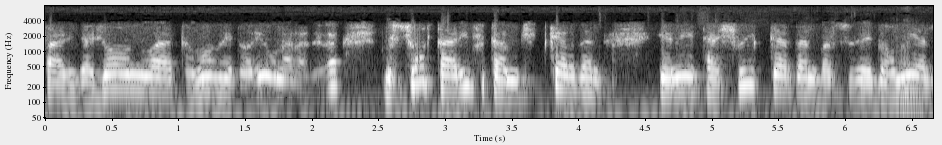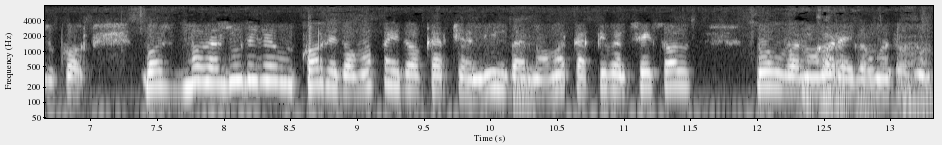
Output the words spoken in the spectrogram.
فریده جان و تمام اداره اون را بسیار تعریف و تمجید کردن یعنی تشویق کردن بر سود ادامه از اون کار. باز, باز از اون دیگه اون کار ادامه پیدا کرد. چندین برنامه تقریبا سه سال اون برنامه را ادامه دادم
